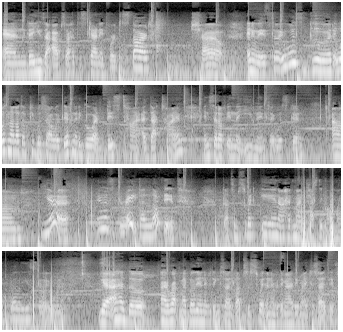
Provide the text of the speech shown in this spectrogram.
and they use an app so i had to scan it for it to start. Child. Anyways so it was good. It wasn't a lot of people so i will definitely go at this time at that time instead of in the evening so it was good um yeah it was great. I loved it. Got some sweat in. I had my plastic on my belly so it was yeah i had the i wrapped my belly and everything so i got to sweat and everything. I did my exercises.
